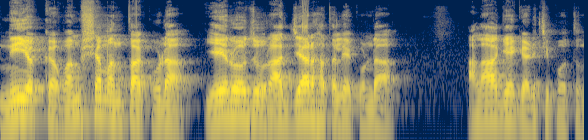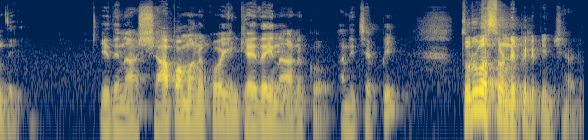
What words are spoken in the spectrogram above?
నీ యొక్క వంశమంతా కూడా ఏ రోజు రాజ్యార్హత లేకుండా అలాగే గడిచిపోతుంది. ఇది నా శాపం అనుకో ఇంకేదైనా అనుకో అని చెప్పి తుర్వసుడిని పిలిపించాడు.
